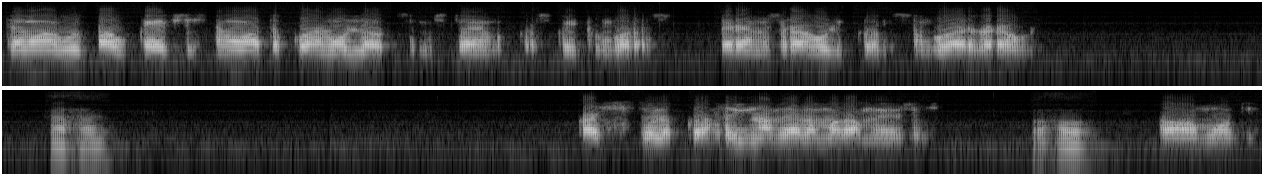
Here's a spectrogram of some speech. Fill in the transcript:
tema, kui pauk käib, siis tema vaatab kohe mulle otsa, mis toimub, kas kõik on korras. peremees rahulik on, siis on koer ka rahulik. ahah. kass tuleb kah rinna peale magama öösel. samamoodi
